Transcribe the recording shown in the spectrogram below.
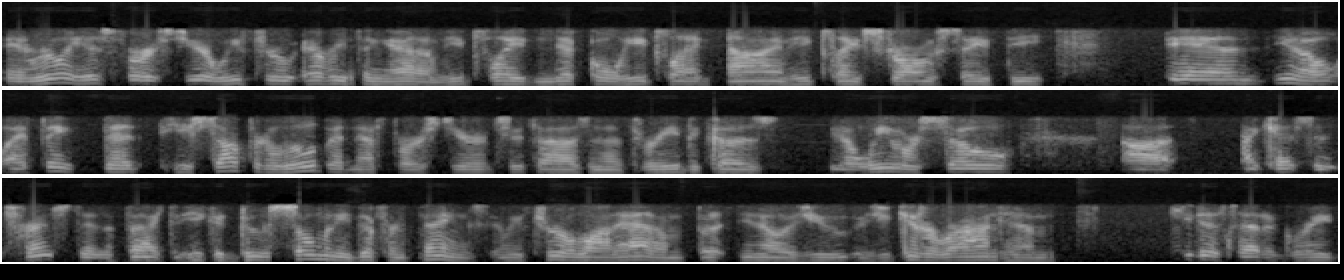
And really, his first year, we threw everything at him. He played nickel, he played dime, he played strong safety. And, you know, I think that he suffered a little bit in that first year in 2003 because, you know, we were so uh, I guess entrenched in the fact that he could do so many different things, and we threw a lot at him. But you know, as you as you get around him, he just had a great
